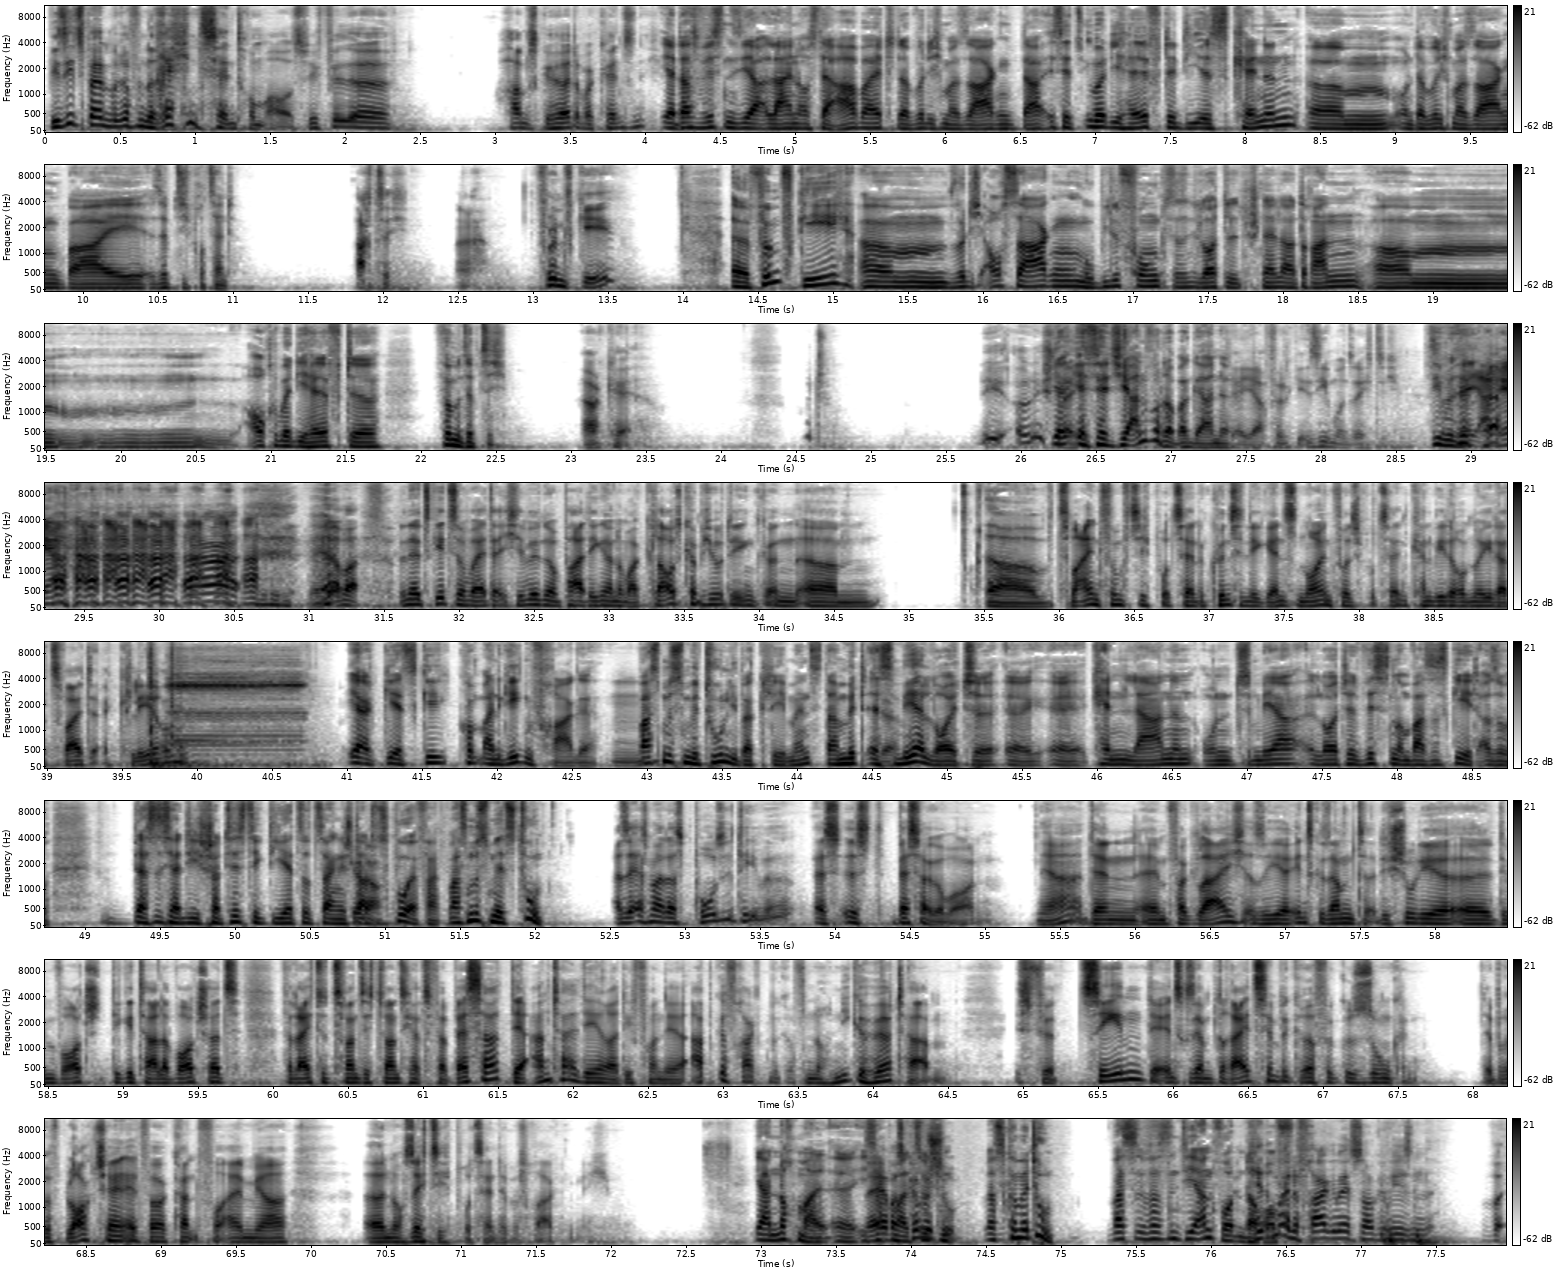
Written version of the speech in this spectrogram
Wie sieht es beim Begriff ein Rechenzentrum aus? Wie viele haben es gehört, aber kennen es nicht? ja, das wissen Sie ja allein aus der Arbeit. Da würde ich mal sagen, da ist jetzt über die Hälfte, die es kennen. Ähm, und da würde ich mal sagen, bei 70 Prozent. 80. Ah. 5G? Äh, 5G ähm, würde ich auch sagen, Mobilfunk, da sind die Leute schneller dran. Ähm, auch über die Hälfte, 75. Okay. Nee, nicht Ja, jetzt hätte ich die Antwort aber gerne. Ja, ja, 5G, 67. 67, ja, ja. ja, aber und jetzt geht's so weiter. Ich will noch ein paar Dinge nochmal. Cloud Computing können ähm, äh, 52 Prozent und Künstliche Intelligenz 49 Prozent kann wiederum nur jeder Zweite erklären. Ja, jetzt kommt meine Gegenfrage. Was müssen wir tun, lieber Clemens, damit es Ja. mehr Leute äh, äh, kennenlernen und mehr Leute wissen, um was es geht? Also das ist ja die Statistik, die jetzt sozusagen den Genau. Status quo erfasst. Was müssen wir jetzt tun? Also erstmal das Positive, es ist besser geworden. Ja, denn im Vergleich, also hier insgesamt die Studie, äh, dem Wort, digitaler Wortschatz, Vergleich zu 2020 hat es verbessert. Der Anteil derer, die von der abgefragten Begriffen noch nie gehört haben, ist für 10 der insgesamt 13 Begriffe gesunken. Der Begriff Blockchain etwa kannten vor einem Jahr äh, noch 60 Prozent der Befragten nicht. Ja, nochmal, äh, ich Naja, sag was mal können wir zwischen, tun? was können wir tun? Was, was sind die Antworten Hier darauf? meine Frage wäre jetzt noch gewesen,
